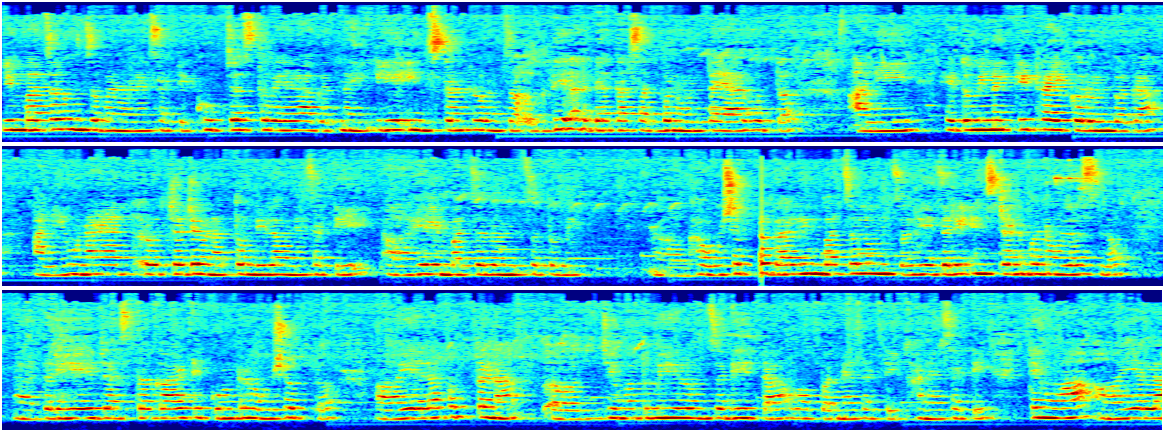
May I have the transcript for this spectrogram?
लिंबाचं लोणचं बनवण्यासाठी खूप जास्त वेळ लागत नाही. हे इन्स्टंट लोणचं अगदी अर्ध्या तासात बनवून तयार होतं. आणि हे तुम्ही नक्की ट्राय करून बघा. आणि उन्हाळ्यात रोजच्या जेवणात तोंडी लावण्यासाठी हे लिंबाचं लोणचं तुम्ही खाऊ शकता. बघा लिंबाचं लोणचं हे जरी इन्स्टंट बनवलं असलं तर हे जास्त काळ टिकून राहू शकतं. याला फक्त ना जेव्हा तुम्ही हे लोणचं घेता वापरण्यासाठी खाण्यासाठी तेव्हा याला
